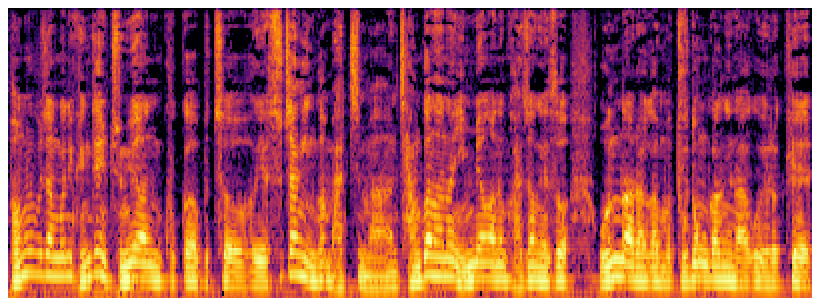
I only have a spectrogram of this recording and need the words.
법무부 장관이 굉장히 중요한 국가부처의 수장인 건 맞지만 장관 하나 임명하는 과정에서 온 나라가 뭐 두동강이 나고 이렇게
